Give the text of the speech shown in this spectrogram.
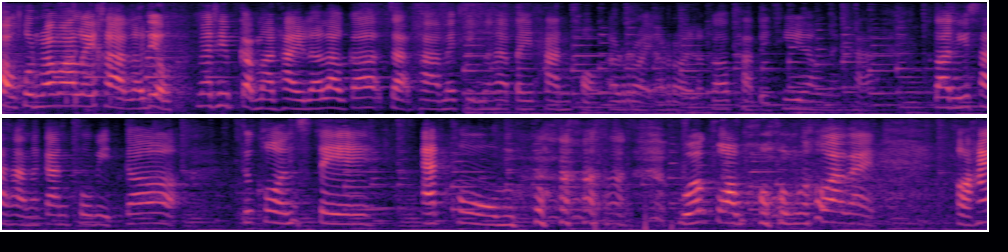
ขอบคุณมากมากเลยค่ะ แล้วเดี๋ยวแม่ทิพย์กลับมาไทยแล้วเราก็จะพาแม่ทิพย์นะคะไปทานของอร่อยๆแล้วก็พาไปเที่ยวนะคะ ตอนนี้สถานการณ์โควิดก็ ทุกคน stay at home work from home ก็ว่าไป ขอให้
